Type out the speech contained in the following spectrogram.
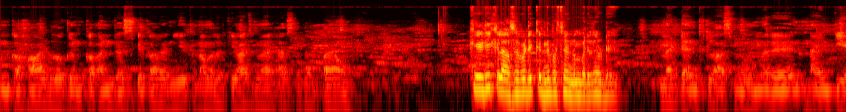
उनका हार्ड वर्क उनका अंडरस्ट के कारण ये इतना मतलब कि आज मैं ऐसा कर पाया हूँ ਕਿਹੜੀ ਕਲਾਸ ਹੈ ਬੇਟੇ ਕਿੰਨੇ ਪਰਸੈਂਟ ਨੰਬਰ ਹੈ ਤੁਹਾਡੇ मैं टेंथ क्लास में हूँ मेरे 98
